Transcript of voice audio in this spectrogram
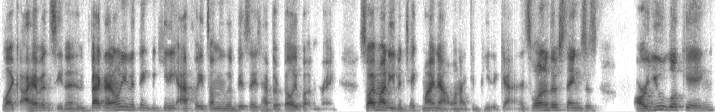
Like I haven't seen it. In fact, I don't even think bikini athletes on the Olympia stage have their belly button ring. So I might even take mine out when I compete again. It's one of those things is are you looking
